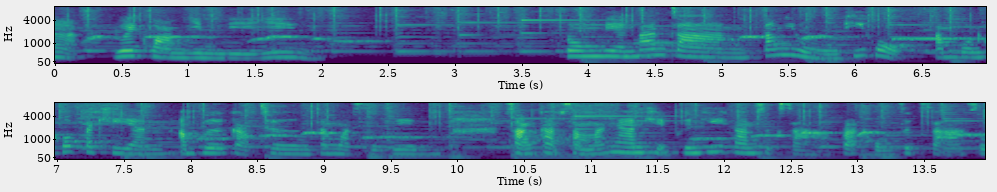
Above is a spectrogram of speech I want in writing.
2565 ด้วยความยินดียิ่ง โรงเรียนบ้านจานตั้งอยู่หมู่ที่ 6 ตำบลโคกตะเคียน อำเภอกาบเชิง จังหวัดสุรินทร์ สังกัดสำนักงานเขตพื้นที่การศึกษา ประถมศึกษาสุ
